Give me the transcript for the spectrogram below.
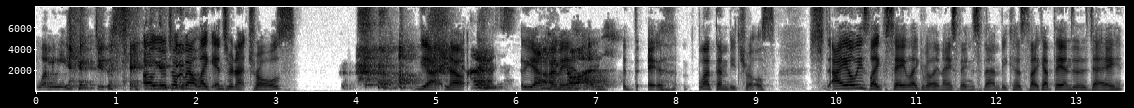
let me do the same. Oh, you're talking about like internet trolls. Yeah, no, yes. yeah. oh I mean, it- it- let them be trolls. I always like say like really nice things to them because like at the end of the day,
